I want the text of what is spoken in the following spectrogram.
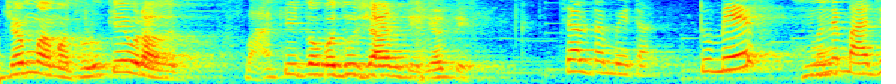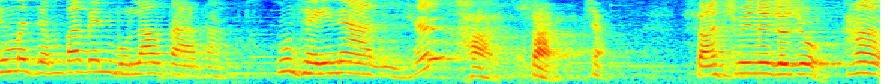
જમવામાં થોડું કેવરાવે. બાકી તો બધું શાંતિ જ હતી. ચાલ તો બેટા તું બેસ. મને બાજુમાં જંપાબેન બોલાવતા હતા. હું જઈને આવી હા? હા સારું. ચાલ. સાચવીને જજો. હા.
